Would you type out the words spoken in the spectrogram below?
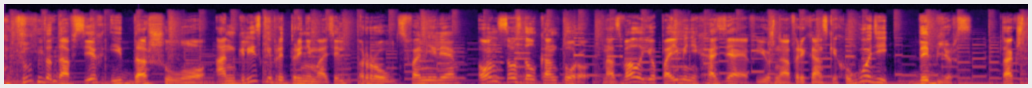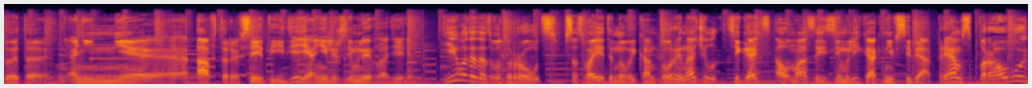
Тут-то до всех и дошло. Английский предприниматель, Роудс фамилия, он создал контору, назвал ее по имени хозяев южноафриканских угодий Beers. Так что это они не авторы всей этой идеи, они лишь землей владели. И вот этот вот Роудс со своей этой новой конторой начал тягать алмазы из земли как не в себя. Прям с паровой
